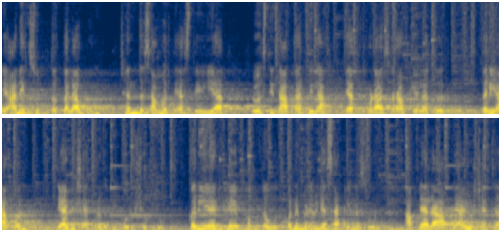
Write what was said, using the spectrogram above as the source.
ते अनेक सुप्त कलागुण छंद सामर्थ्य असते. यात व्यवस्थित आकार दिला त्यात थोडा सराव केला तर तरी आपण त्या विषयात प्रगती करू शकतो. करिअर हे फक्त उत्पन्न मिळवण्यासाठी नसून आपल्याला आपल्या आयुष्याचा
